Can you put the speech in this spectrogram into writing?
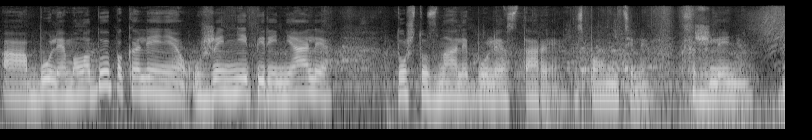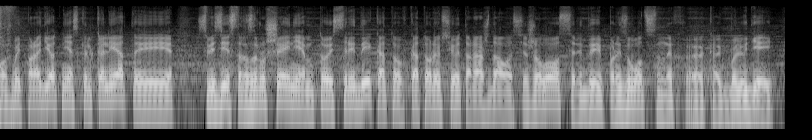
а более молодое поколение уже не переняли то, что знали более старые исполнители, к сожалению. Может быть, пройдет несколько лет, и в связи с разрушением той среды, в которой все это рождалось и жило, среды производственных э, как бы, людей –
